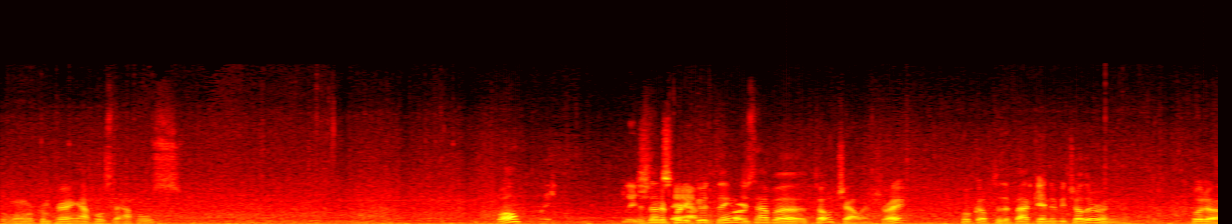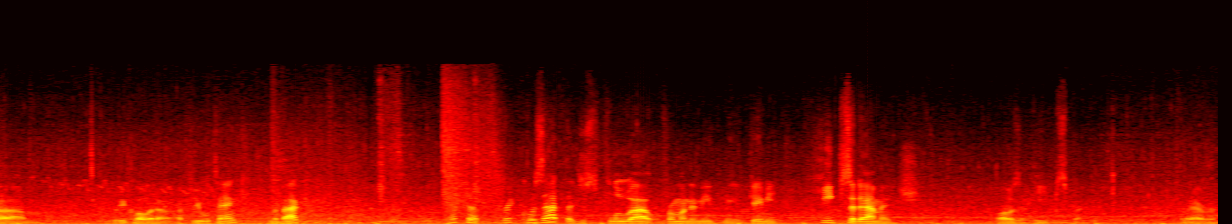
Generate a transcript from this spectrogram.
But when we're comparing apples to apples... Well, Isn't that a pretty good thing? Just have a tow challenge, right? Hook up to the back end of each other and put um, what do you call it? A, a fuel tank on the back. What the frick was that? That just flew out from underneath me and gave me heaps of damage. Well, it wasn't heaps, but whatever.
